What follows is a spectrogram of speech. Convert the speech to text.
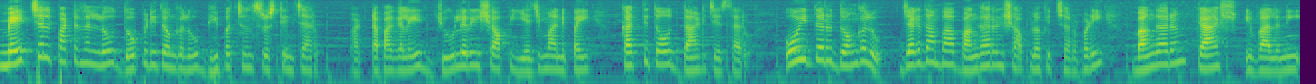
మేడ్చల్ పట్టణంలో దోపిడీ దొంగలు బీభత్సం సృష్టించారు. పట్టపగలే జ్యువెలరీ షాప్ యజమానిపై కత్తితో దాడి చేశారు. ఓ ఇద్దరు దొంగలు జగదాంబ బంగారం షాప్లోకి చొరబడి బంగారం క్యాష్ ఇవ్వాలని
